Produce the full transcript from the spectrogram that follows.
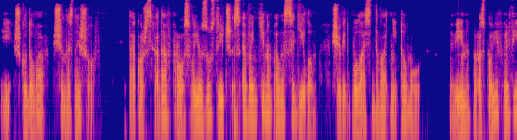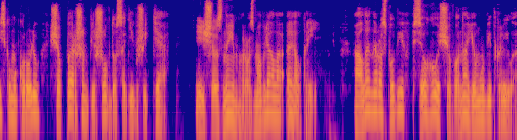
і шкодував, що не знайшов. Також згадав про свою зустріч з Евентіном Елеседілом, що відбулась два дні тому. Він розповів ельфійському королю, що першим пішов до садів життя, і що з ним розмовляла Елкрій, але не розповів всього, що вона йому відкрила,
